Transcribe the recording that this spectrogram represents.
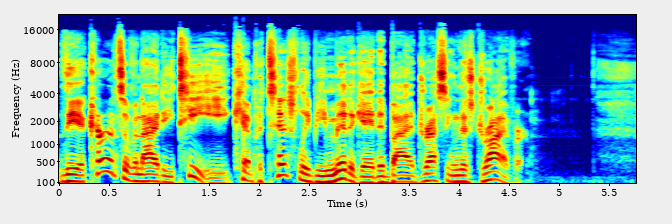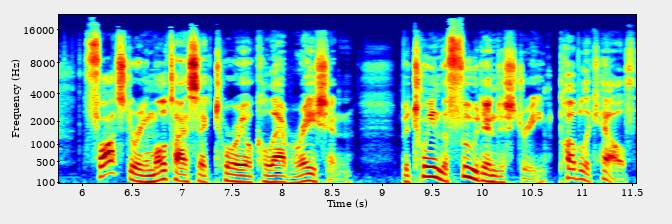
The occurrence of an IDTE can potentially be mitigated by addressing this driver. Fostering multi-sectorial collaboration between the food industry, public health,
